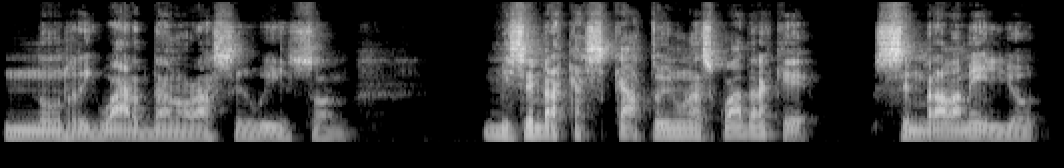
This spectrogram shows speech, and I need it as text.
non riguardano Russell Wilson. Mi sembra cascato in una squadra che sembrava meglio,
